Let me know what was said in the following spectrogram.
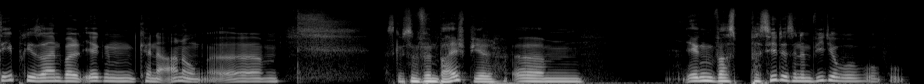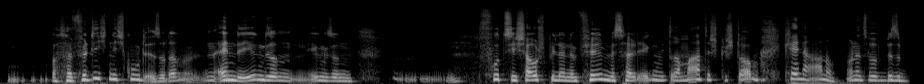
Depri sein, weil irgend, keine Ahnung, ähm, was es denn für ein Beispiel? Ähm, irgendwas passiert ist in einem Video, wo, wo, wo, was halt für dich nicht gut ist oder ein Ende, irgend so ein, irgend so ein Fuzzi-Schauspieler in einem Film ist halt irgendwie dramatisch gestorben, keine Ahnung. Und jetzt wird ein bisschen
